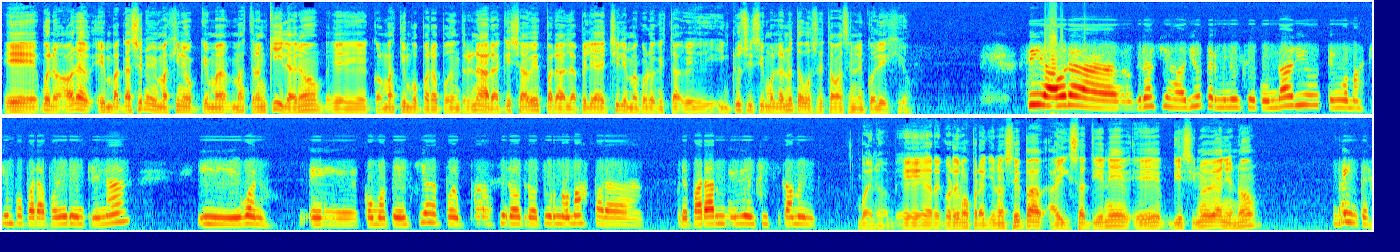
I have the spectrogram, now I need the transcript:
Eh, bueno, ahora en vacaciones me imagino que más, tranquila, ¿no? Eh, con más tiempo para poder entrenar. Aquella vez para la pelea de Chile me acuerdo que está, eh, incluso hicimos la nota, vos estabas en el colegio. Sí, ahora gracias a Dios terminé el secundario, tengo más tiempo para poder entrenar y bueno, eh, como te decía, puedo, hacer otro turno más para prepararme bien físicamente. Bueno, eh, recordemos para quien no sepa, Aixa tiene eh, 19 años, ¿no? 20.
